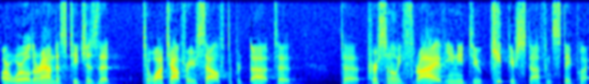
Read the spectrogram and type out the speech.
Our world around us teaches that to watch out for yourself, to, uh, to, to personally thrive, you need to keep your stuff and stay put.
